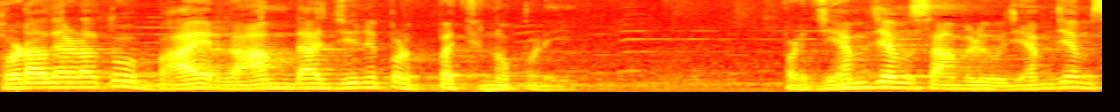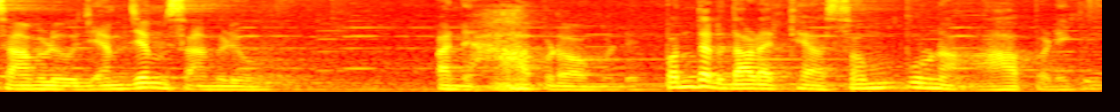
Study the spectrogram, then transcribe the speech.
થોડા દાડા તો ભાઈ રામદાસજીને પણ પથ ન પડે. પણ જેમ જેમ સાંભળ્યું, જેમ જેમ સાંભળ્યું, જેમ જેમ સાંભળ્યું અને હા પડવા માંડે. પંદર દાડા થયા સંપૂર્ણ હા પડી ગઈ.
